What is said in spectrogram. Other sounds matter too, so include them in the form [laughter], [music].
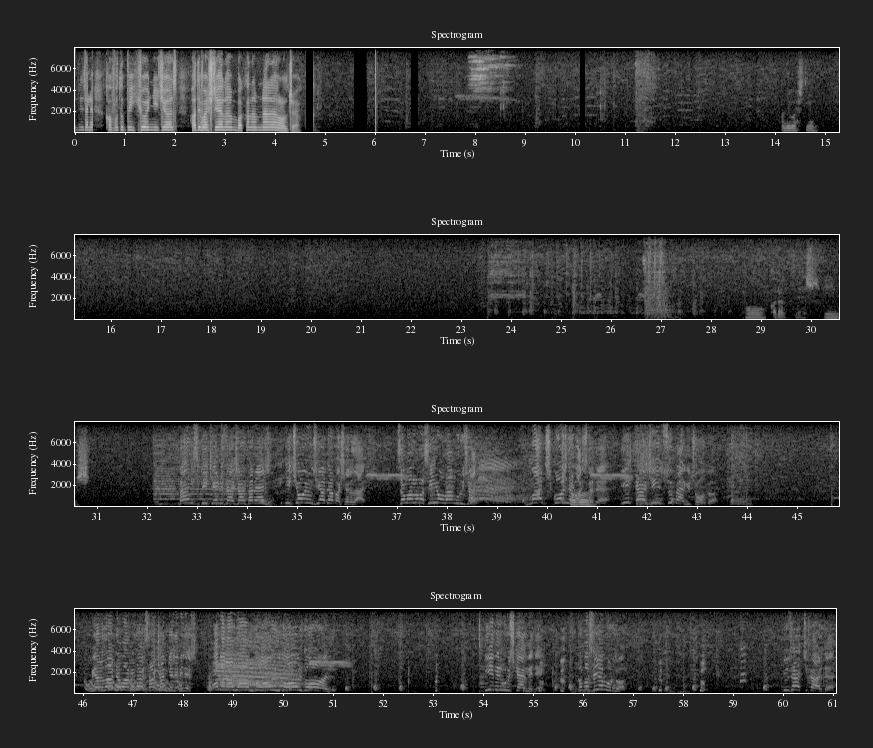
Bugün sizlerle kafa topu 2 oynayacağız. Hadi başlayalım bakalım neler olacak. Hadi başlayalım. Oo neymiş? Ben spikeriniz Ercan Taner. İki oyuncuya da başarılar. Zamanlaması iyi olan vuracak. Maç golle İşte başladı. İlk tercihi süper güç oldu. Uyarılar devam ederse hakem gelebilir. Aman Allah'ım gol gol gol. İyi bir vuruş gelmedi. Kafasıya vurdu. Güzel çıkardı.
